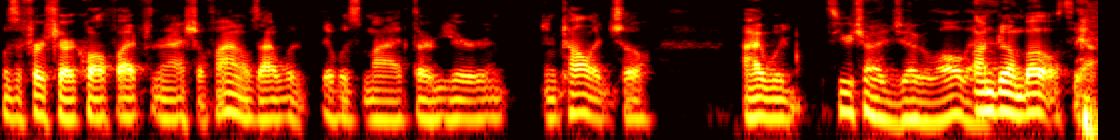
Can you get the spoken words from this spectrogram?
was the first year I qualified for the national finals. I would. It was my third year in, in college, so I would. So you're trying to juggle all that. I'm doing both. Yeah,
